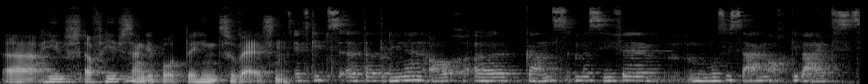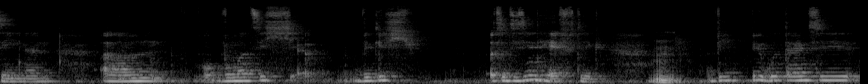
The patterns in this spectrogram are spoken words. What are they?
äh, Hilfs-, auf Hilfsangebote hinzuweisen. Jetzt gibt es äh, da drinnen auch äh, ganz massive, man muss es sagen, auch Gewaltszenen, ähm, wo, man sich wirklich, also die sind heftig. Mhm. Wie beurteilen Sie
